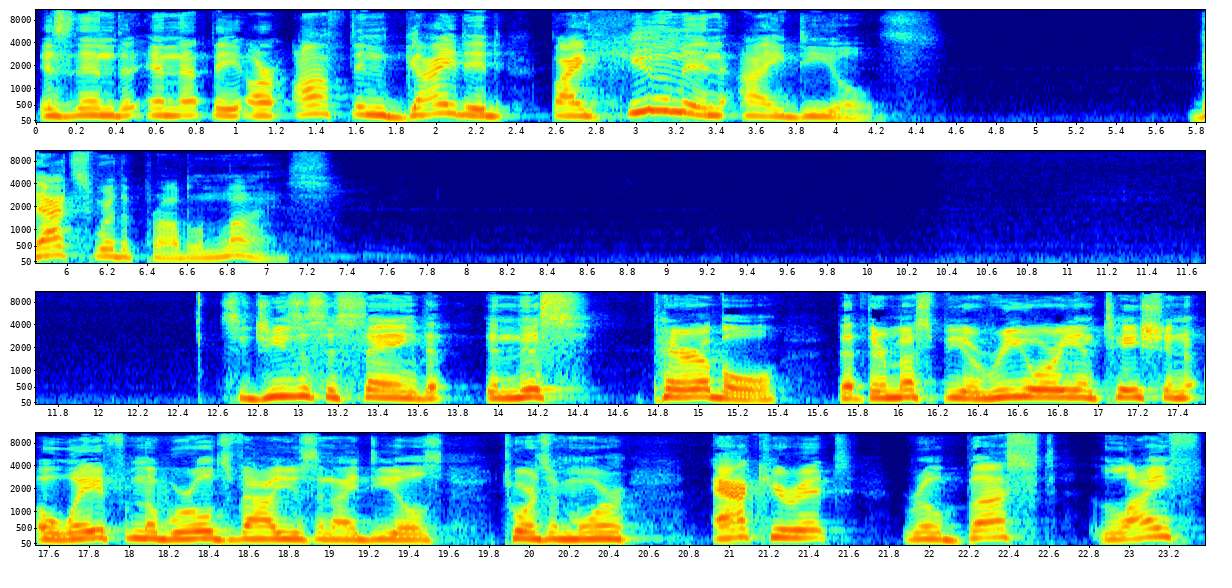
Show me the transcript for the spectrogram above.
is then the, and that they are often guided by human ideals. That's where the problem lies. See, Jesus is saying that in this parable, that there must be a reorientation away from the world's values and ideals towards a more accurate, robust, life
